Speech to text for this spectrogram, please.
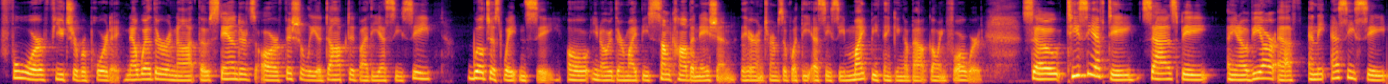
for future reporting. Now, whether or not those standards are officially adopted by the SEC, we'll just wait and see. Or, you know, there might be some combination there in terms of what the SEC might be thinking about going forward. So TCFD, SASB, you know, VRF, and the SEC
